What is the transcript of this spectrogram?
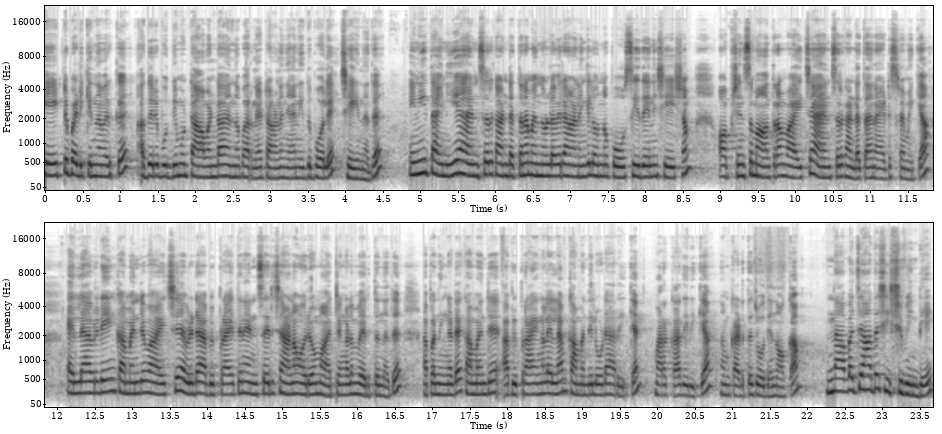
കേട്ട് പഠിക്കുന്നവർക്ക് അതൊരു ബുദ്ധിമുട്ടാവണ്ട എന്ന് പറഞ്ഞിട്ടാണ് ഞാൻ ഇതുപോലെ ചെയ്യുന്നത്. ഇനി തനിയെ ആൻസർ കണ്ടെത്തണം എന്നുള്ളവരാണെങ്കിൽ ഒന്ന് പോസ് ചെയ്തതിന് ശേഷം ഓപ്ഷൻസ് മാത്രം വായിച്ച് ആൻസർ കണ്ടെത്താനായിട്ട് ശ്രമിക്കുക എല്ലാവരുടെയും കമന്റ് വായിച്ച് അവരുടെ അഭിപ്രായത്തിനനുസരിച്ചാണ് ഓരോ മാറ്റങ്ങളും വരുത്തുന്നത്. അപ്പോൾ നിങ്ങളുടെ കമന്റ് അഭിപ്രായങ്ങളെല്ലാം കമന്റിലൂടെ അറിയിക്കാൻ മറക്കാതിരിക്കുക. നമുക്ക് അടുത്ത ചോദ്യം നോക്കാം. നവജാത ശിശുവിന്റെ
